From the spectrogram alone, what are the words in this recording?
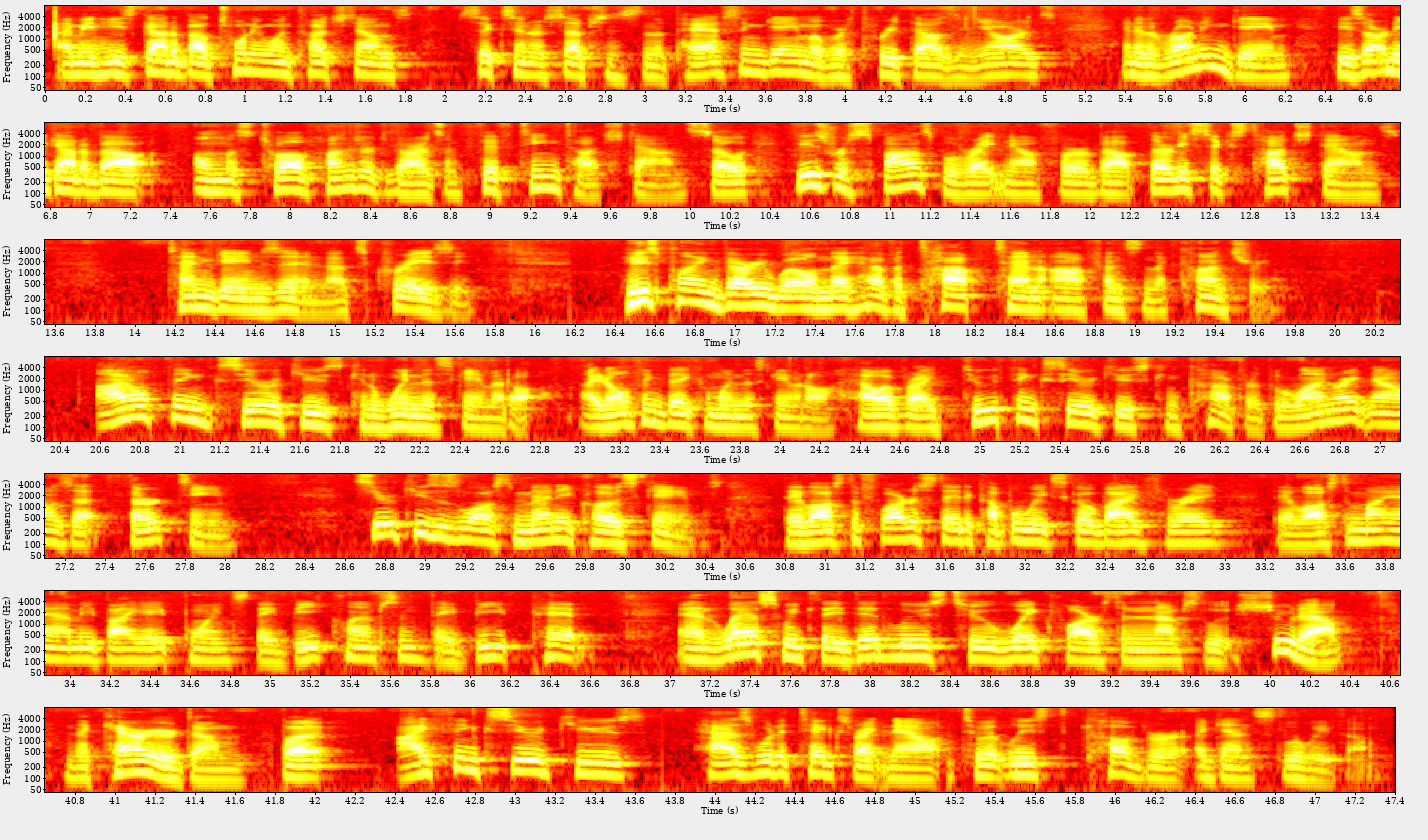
I mean, he's got about 21 touchdowns, six interceptions in the passing game, over 3,000 yards. And in the running game, he's already got about almost 1,200 yards and 15 touchdowns. So he's responsible right now for about 36 touchdowns 10 games in. That's crazy. He's playing very well, and they have a top 10 offense in the country. I don't think Syracuse can win this game at all. I don't think they can win this game at all. However, I do think Syracuse can cover. The line right now is at 13. Syracuse has lost many close games. They lost to Florida State a couple weeks ago by three. They lost to Miami by eight points. They beat Clemson. They beat Pitt. And last week they did lose to Wake Forest in an absolute shootout in the Carrier Dome. But I think Syracuse has what it takes right now to at least cover against Louisville.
